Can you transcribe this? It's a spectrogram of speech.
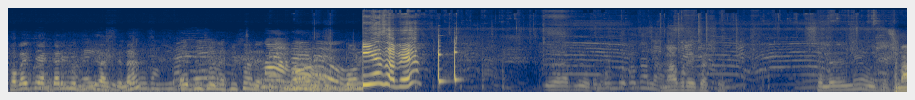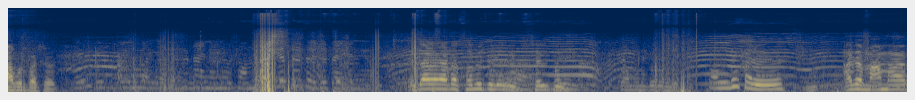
সবাই তো এক গাড়ির মধ্যে আসছে না পিছনে পিছনে নিয়ে যাবে মাপুরের পাশে নিয়ে মাপুর পাশে এই দাঁড়ান একটা ছবি তুলে দিই সেলফি কেমন করে অন্ধকার। আচ্ছা মামার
